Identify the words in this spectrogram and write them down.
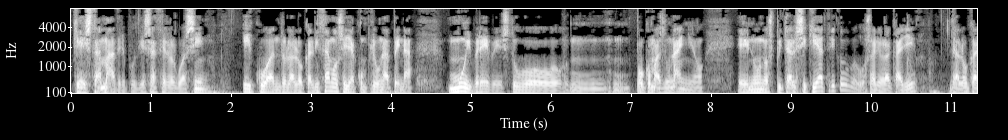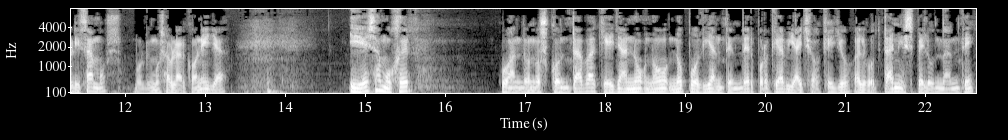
que esta madre pudiese hacer algo así. Y cuando la localizamos, ella cumplió una pena muy breve, estuvo un mm, poco más de un año en un hospital psiquiátrico, luego salió a la calle, la localizamos, volvimos a hablar con ella, y esa mujer cuando nos contaba que ella no, no, no podía entender por qué había hecho aquello, algo tan espeluznante,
